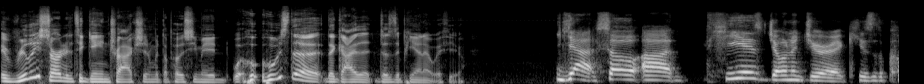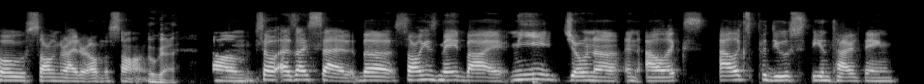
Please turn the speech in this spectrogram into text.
it really started to gain traction with the post you made. Who, who's the the guy that does the piano with you? Yeah, so uh, he is Jonah Jurek. He's the co-songwriter on the song. Okay. Um, so as I said, the song is made by me, Jonah, and Alex. Alex produced the entire thing.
